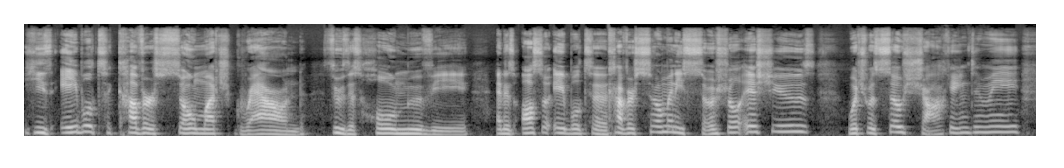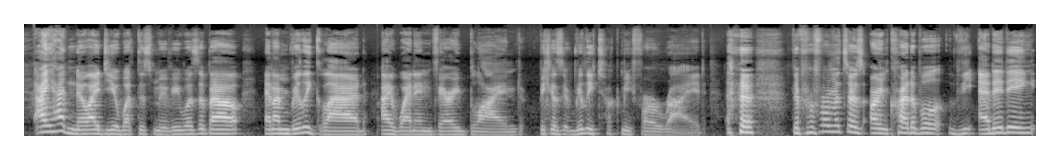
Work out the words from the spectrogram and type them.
He's able to cover so much ground through this whole movie and is also able to cover so many social issues which was so shocking to me. I had no idea what this movie was about, and I'm really glad I went in very blind because it really took me for a ride. the performances are incredible. The editing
